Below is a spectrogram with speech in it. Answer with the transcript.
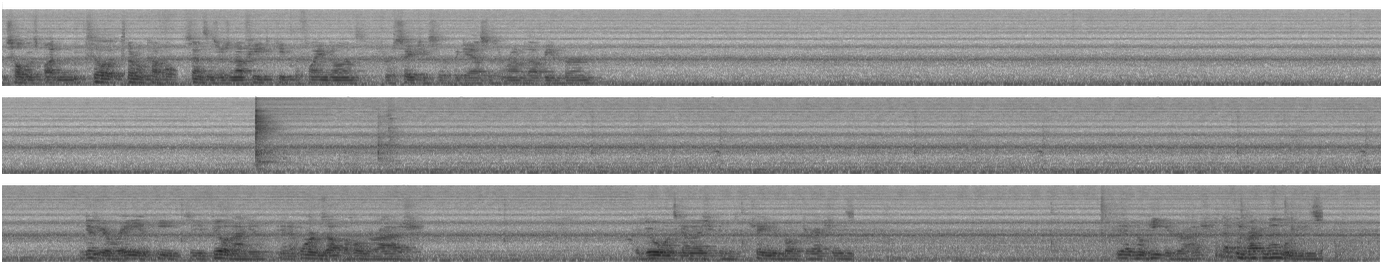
Just hold this button until the thermocouple senses there's enough heat to keep the flame going for safety so that the gas doesn't run without being burned. Gives you a radiant heat, so you feel it on you, and it warms up the whole garage. The dual one's kind of nice, you can change in both directions. If you have no heat in your garage, I definitely recommend one of these.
